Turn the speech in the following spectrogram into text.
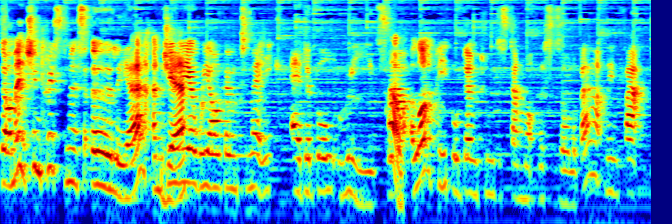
So I mentioned Christmas earlier, and Yeah. Julia, we are going to make edible wreaths. Oh. Now, a lot of people don't understand what this is all about, and in fact,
